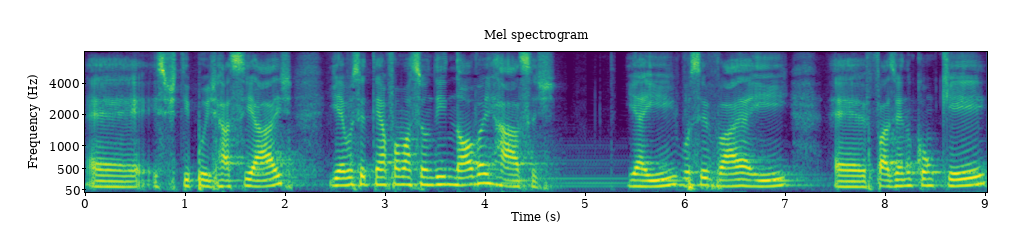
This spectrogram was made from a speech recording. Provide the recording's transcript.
é, esses tipos raciais e aí você tem a formação de novas raças. E aí você vai aí é, fazendo com que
